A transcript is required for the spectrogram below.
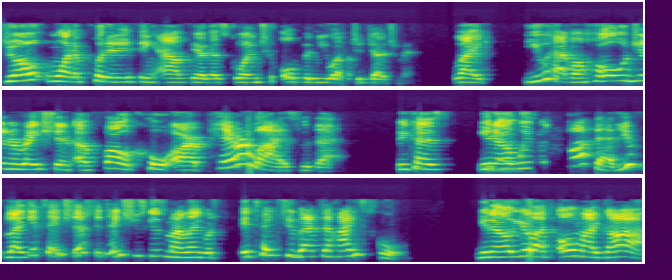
don't want to put anything out there that's going to open you up to judgment. Like you have a whole generation of folk who are paralyzed with that because you know, we've taught that. You like it takes that takes you, excuse my language, it takes you back to high school. You know, you're like, oh my God.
